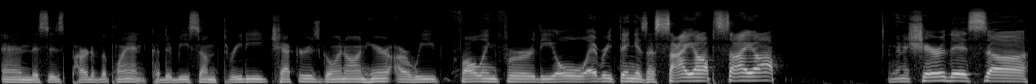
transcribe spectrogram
And this is part of the plan. Could there be some 3D checkers going on here? Are we falling for the old everything is a psyop, psyop? I'm going to share this uh,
